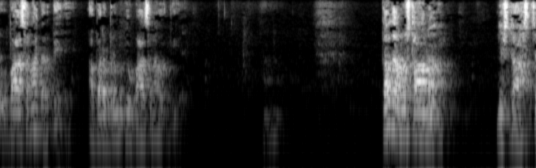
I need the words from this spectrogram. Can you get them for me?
उपासना करते थे। अपर ब्रह्म की उपासना होती है। तद अनुष्ठान निष्ठाश्च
